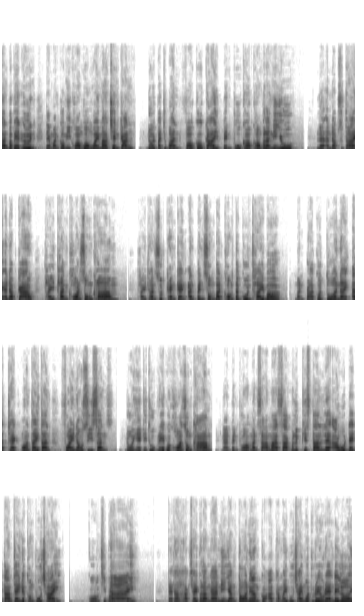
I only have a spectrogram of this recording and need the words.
ทันประเภทอื่น แต่มันก็มีความว่องไวมากเช่นกัน โดยปัจจุบันฟ a ลโกไกเป็นผู้ครอบครองพลังนี้อยู่ และอันดับสุดท้ายอันดับ 9 ไททันขอนสงคราม ไททันสุดแข็งแกร่งอันเป็นสมบัติของตระกูลไทเบอร์ มันปรากฏตัวใน Attack on Titan Final Seasons โดยเหตุที่ถูกเรียกว่าขอนสงคราม นั่นเป็นเพราะมันสามารถสร้างผลึกคริสตัลและอาวุธได้ตามใจนึกของผู้ใช้ โกงชิบหาย แต่ถ้าหากใช้พลังงานนี้อย่างต่อเนื่องก็อาจทำให้ผู้ใช้หมดเรี่ยวแรงได้เลย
